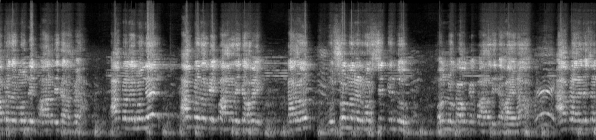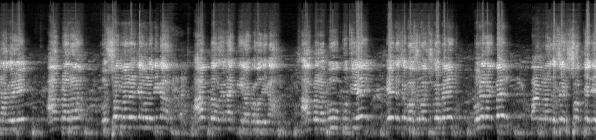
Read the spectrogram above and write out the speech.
আপনাদের মন্দির পাহারা দিতে আসবে না। আপনাদের মন্দির আপনাদেরকে পাহারা দিতে হবে। কারণ মুসলমানের মসজিদ কিন্তু অন্য কাউকে পাহারা দিতে হয় না। আপনাদের দেশের নাগরিক, আপনারা মুসলমানের যেমন অধিকার, আপনারা একই রকম অধিকার। আপনারা বুক উঠিয়ে এদেশে বসবাস করবেন। মনে রাখবেন, বাংলাদেশের সবচেয়ে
